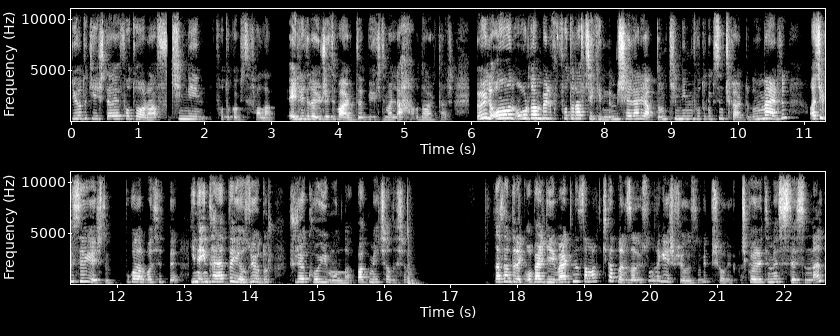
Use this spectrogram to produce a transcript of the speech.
Diyordu ki işte fotoğraf, kimliğin fotokopisi falan. 50 lira ücreti vardı. Büyük ihtimalle ah, o da artar. Öyle o an oradan böyle fotoğraf çekindim. Bir şeyler yaptım. Kimliğimin fotokopisini çıkarttırdım. Verdim. Açık liseye geçtim. Bu kadar basitti. Yine internette yazıyordur. Şuraya koyayım onu da. Bakmaya çalışın. Zaten direkt o belgeyi verdiğiniz zaman kitaplarınızı alıyorsunuz ve geçmiş oluyorsunuz. Bitmiş oluyor. Açık öğretimin sitesinden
